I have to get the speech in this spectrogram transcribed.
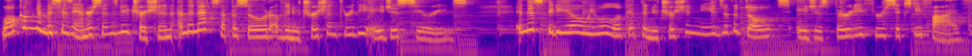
Welcome to Mrs. Anderson's Nutrition and the next episode of the Nutrition Through the Ages series. In this video, we will look at the nutrition needs of adults ages 30 through 65.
